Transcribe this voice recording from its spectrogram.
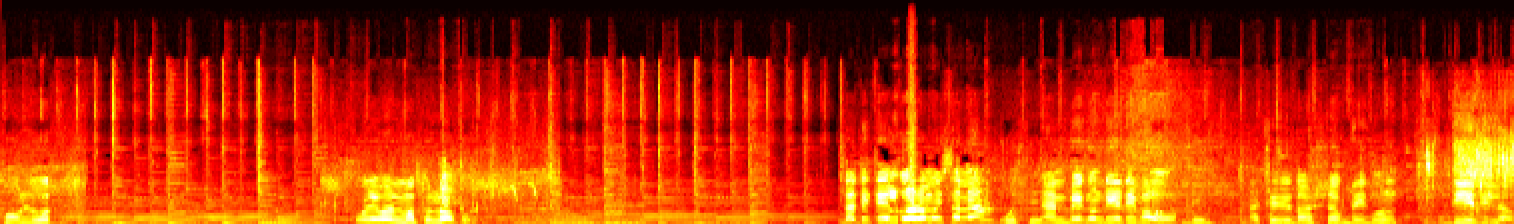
হলুদ পরিমাণ মতো লবণ। দাদি তেল গরম হয়েছে না? এখন বেগুন দিয়ে দিব? আচ্ছা যে দর্শক বেগুন দিয়ে দিলাম।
